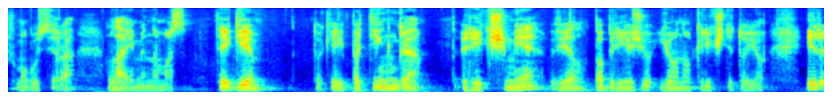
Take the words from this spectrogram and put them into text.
Žmogus yra laiminamas. Taigi tokia ypatinga reikšmė, vėl pabrėžiu, Jono Krikštitojo. Ir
